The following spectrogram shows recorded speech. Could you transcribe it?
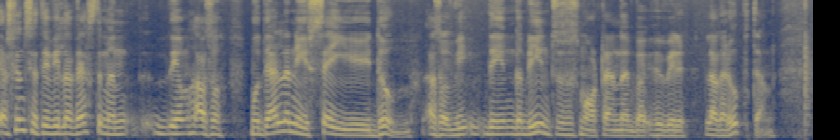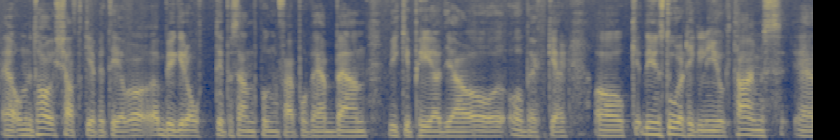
Jag skulle inte säga att det är vilda västern, men det, alltså, modellen i sig är ju dum. Alltså, vi, det, den blir inte så smart än hur vi laddar upp den. Eh, om du tar ChatGPT, bygger 80 på ungefär på webben, Wikipedia och, och böcker. Och det är en stor artikel i New York Times eh,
